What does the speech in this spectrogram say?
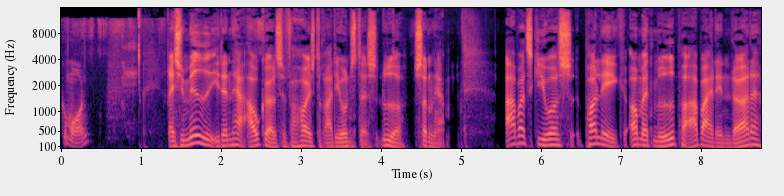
Godmorgen. Resuméet i den her afgørelse fra højesteret i onsdags lyder sådan her. Arbejdsgivers pålæg om at møde på arbejde en lørdag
